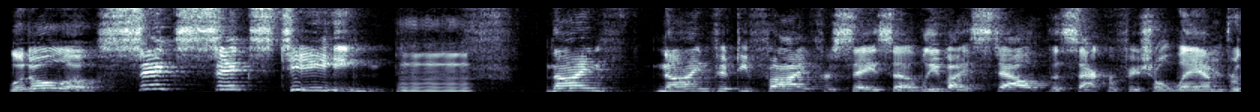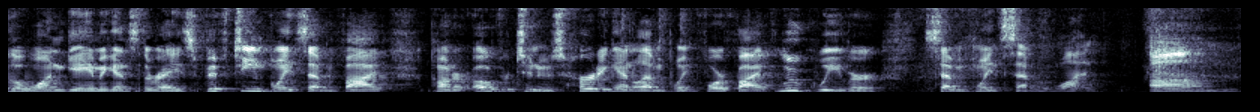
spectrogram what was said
Lodolo 616. 9 955 for Cessa. Levi Stout, the sacrificial lamb for the one game against the Rays, 15.75. Connor Overton, who's hurt again, 11.45. Luke Weaver, 7.71. Um,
